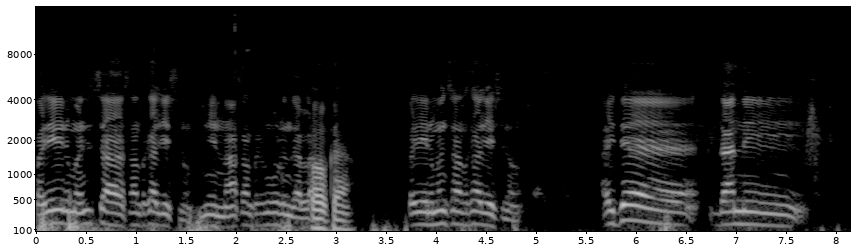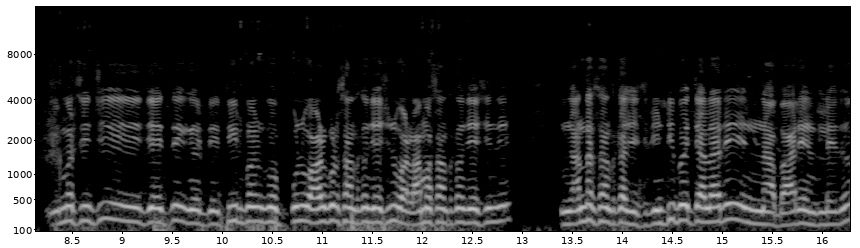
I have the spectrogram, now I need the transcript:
పదిహేను మంది సంతకాలు చేసినాం. నేను నా సంతకం కూడా ఉంది అలా. పదిహేను మంది సంతకాలు చేసినాం. అయితే దాన్ని విమర్శించి చేస్తే తీర్మానికి ఒప్పుకుని వాడు కూడా సంతకం చేసిండు వాళ్ళ అమ్మ సంతకం చేసింది ఇంక అందరు సంతకాలు చేసిండు ఇంటికి పోయి తెల్లారి నా భార్య అనట్లేదు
